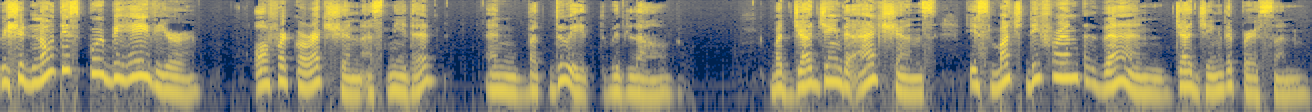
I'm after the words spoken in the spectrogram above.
we should notice poor behavior, offer correction as needed, and but do it with love. But judging the actions is much different than judging the person.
